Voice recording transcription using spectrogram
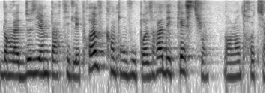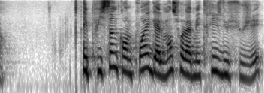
dans la deuxième partie de l'épreuve quand on vous posera des questions dans l'entretien. Et puis 50 points également sur la maîtrise du sujet.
